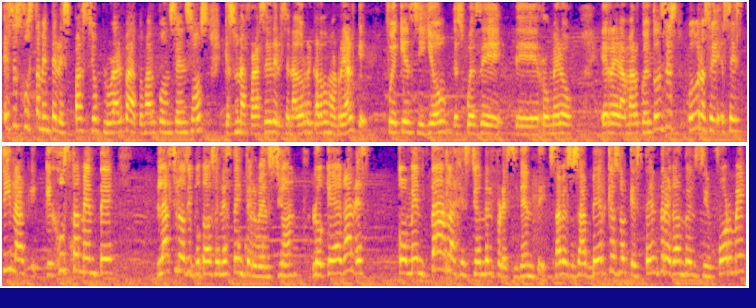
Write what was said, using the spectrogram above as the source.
es, justamente el espacio plural para tomar consensos, que es una frase del senador Ricardo Monreal, que fue quien siguió después de, Romero Herrera Marco. Entonces, pues bueno, se, estila que, que justamente las y los diputados en esta intervención lo que hagan es comentar la gestión del presidente, ¿sabes? O sea, ver qué es lo que está entregando en su informe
